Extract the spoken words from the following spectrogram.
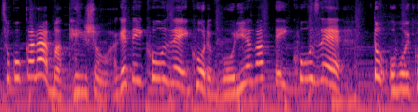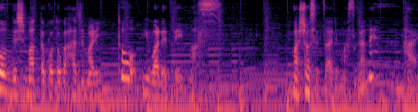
そこからまあテンションを上げていこうぜイコール盛り上がっていこうぜと思い込んでしまったことが始まりと言われています。まあ諸説ありますがね。はい。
